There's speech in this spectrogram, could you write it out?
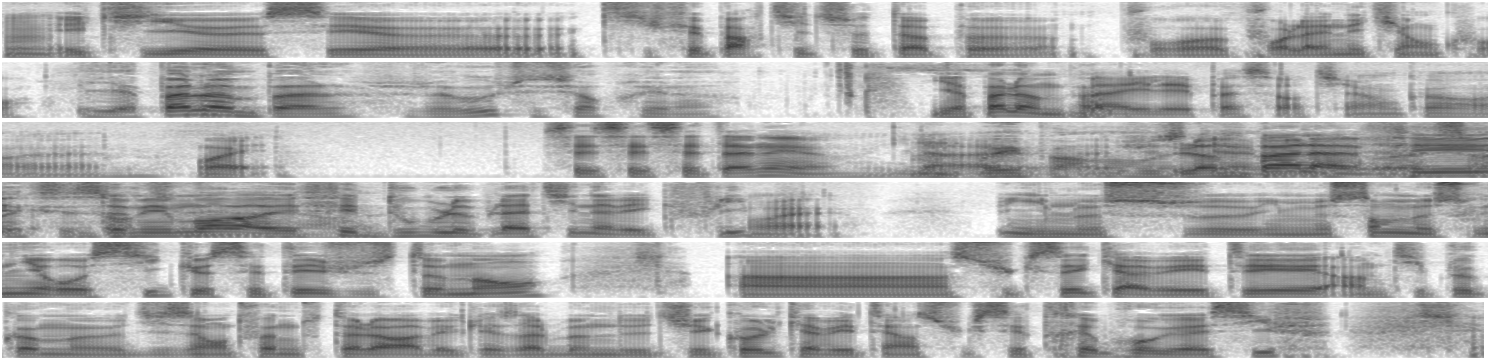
Hmm. Et qui, euh, c'est, euh, qui fait partie de ce top euh, pour, pour l'année qui est en cours. Il n'y a pas l'homme pâle. J'avoue, je suis surpris là. Il n'y a pas l'homme Bah, il n'est pas sorti encore. euh. Ouais. C'est c'est cette année. hein. Il a- Oui, pardon. jusqu'à- L'homme pâle a Ouais, fait, de mémoire, avait fait double platine avec Flip. Ouais. Il me, sou- il me semble me souvenir aussi que c'était justement un succès qui avait été un petit peu comme euh, disait Antoine tout à l'heure avec les albums de J. Cole, qui avait été un succès très progressif. Mm.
